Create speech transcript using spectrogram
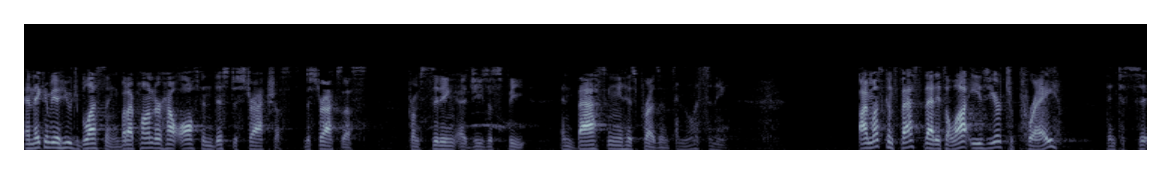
and they can be a huge blessing, but I ponder how often this distracts us, distracts us from sitting at Jesus' feet and basking in his presence and listening. I must confess that it's a lot easier to pray than to sit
